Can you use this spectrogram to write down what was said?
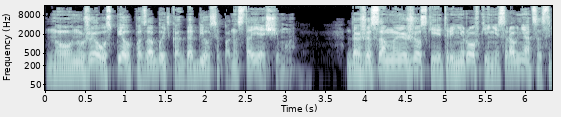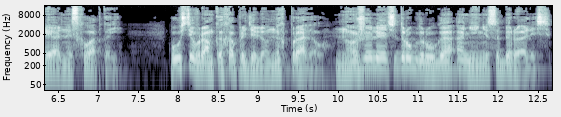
но он уже успел позабыть, когда бился по-настоящему – даже самые жесткие тренировки не сравнятся с реальной схваткой. Пусть и в рамках определенных правил, но жалеть друг друга они не собирались.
